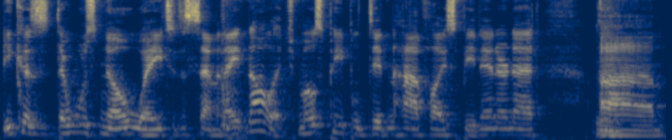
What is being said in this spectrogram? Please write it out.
because there was no way to disseminate knowledge. Most people didn't have high speed internet. Um,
